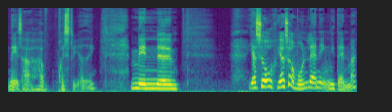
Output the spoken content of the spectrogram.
NASA har, har præsteret. Ikke? Men øh, jeg, så, jeg så månlandingen i Danmark,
